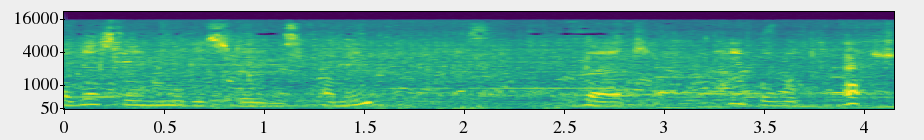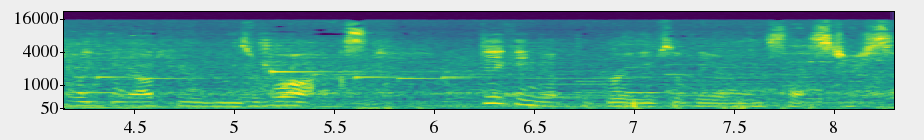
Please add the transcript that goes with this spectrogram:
I guess they knew this day was coming, that people would actually be out here in these rocks, digging up the graves of their ancestors.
